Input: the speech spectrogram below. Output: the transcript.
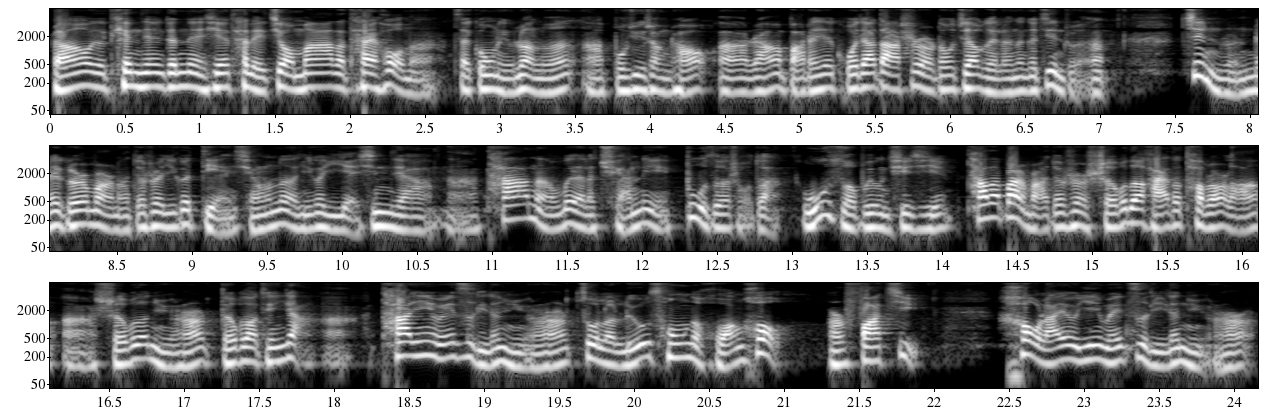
然后就天天跟那些他得叫妈的太后们在宫里乱伦啊，不去上朝啊，然后把这些国家大事都交给了那个晋准。靳准这哥们儿呢，就是一个典型的一个野心家啊。他呢，为了权力不择手段，无所不用其极。他的办法就是舍不得孩子套不着狼啊，舍不得。女儿得不到天下啊！他因为自己的女儿做了刘聪的皇后而发迹，后来又因为自己的女儿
